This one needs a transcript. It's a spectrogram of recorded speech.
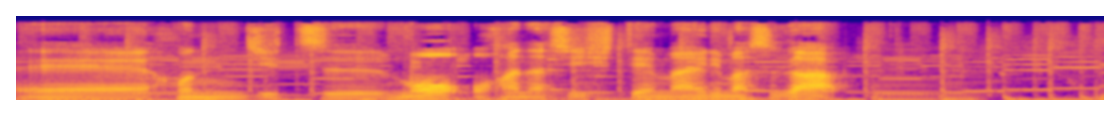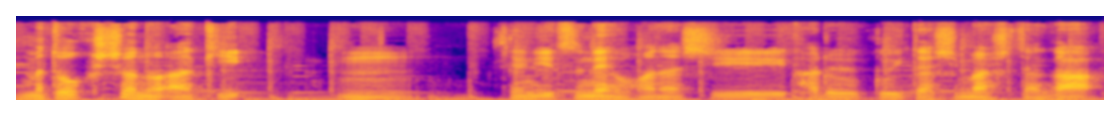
えー、本日もお話ししてまいりますが、ま、読書の秋、うん、先日ね、お話軽くいたしましたが、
